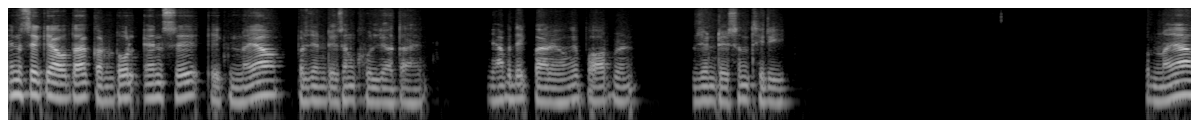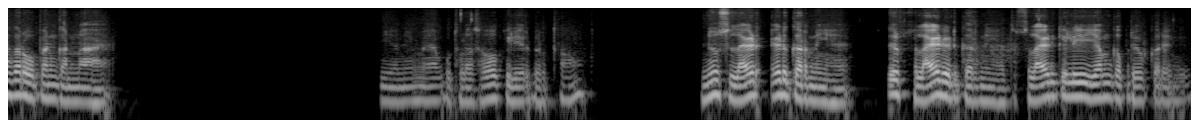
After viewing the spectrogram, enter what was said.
एन से क्या होता है? कंट्रोल एन से एक नया प्रेजेंटेशन खुल जाता है। यहाँ पे देख पा रहे होंगे पावर प्रेजेंटेशन थ्री तो नया अगर ओपन करना है, यानी मैं आपको थोड़ा सा और क्लियर करता हूँ। न्यू स्लाइड ऐड करनी है, सिर्फ़ स्लाइड ऐड करनी है तो स्लाइड के लिए यम का प्रयोग करेंगे।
